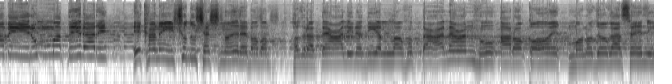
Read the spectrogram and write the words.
নবীর উম্মতের আরে, এখানেই শুধু শেষ নয় রে বাবা। হজরতে আলী রাদিয়াল্লাহু তাআলা আনহু আরও কয়, মনোযোগ আসেনি?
